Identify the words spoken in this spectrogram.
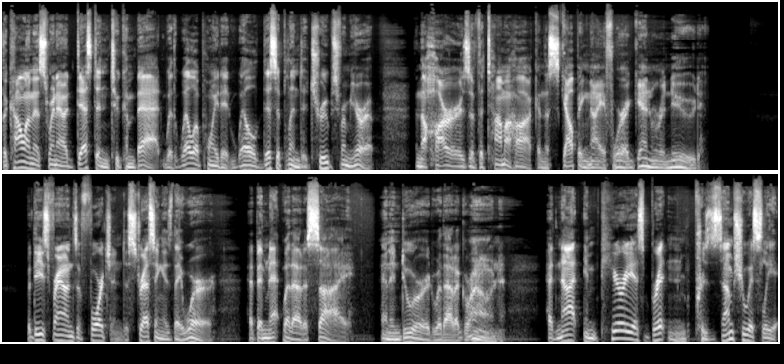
The colonists were now destined to combat with well appointed, well disciplined troops from Europe, and the horrors of the tomahawk and the scalping knife were again renewed. But these frowns of fortune, distressing as they were, had been met without a sigh and endured without a groan. Had not imperious Britain presumptuously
